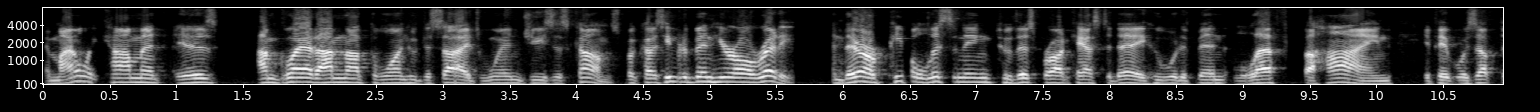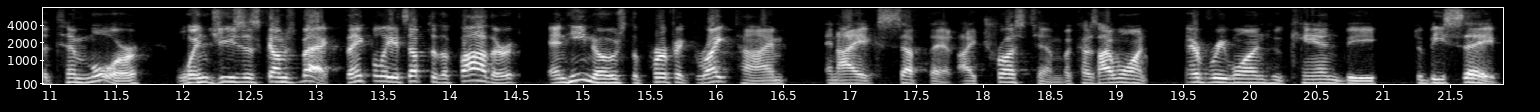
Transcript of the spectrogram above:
And my only comment is, I'm glad I'm not the one who decides when Jesus comes because he would have been here already. And there are people listening to this broadcast today who would have been left behind if it was up to Tim Moore when Jesus comes back. Thankfully, it's up to the Father, and he knows the perfect right time and I accept that. I trust him because I want everyone who can be to be saved,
